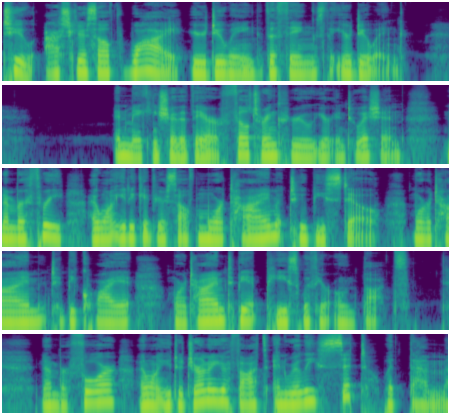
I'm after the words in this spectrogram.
Two, ask yourself why you're doing the things that you're doing and making sure that they are filtering through your intuition. Number three, I want you to give yourself more time to be still, more time to be quiet, more time to be at peace with your own thoughts. Number four, I want you to journal your thoughts and really sit with them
